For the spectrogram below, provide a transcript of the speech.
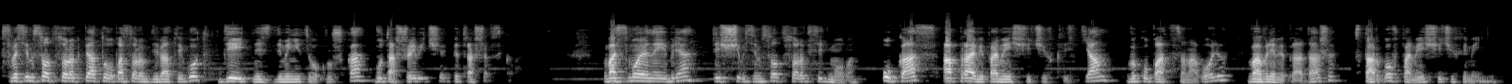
С 845 по 49 год деятельность знаменитого кружка Буташевича Петрашевского. 8 ноября 1847 Указ о праве помещичьих крестьян выкупаться на волю во время продажи с торгов помещичьих имений.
